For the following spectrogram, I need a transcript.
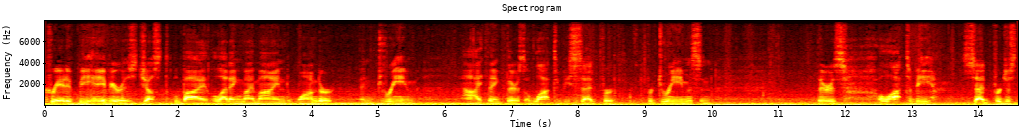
creative behavior is just by letting my mind wander and dream. I think there's a lot to be said for for dreams and there's a lot to be said for just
